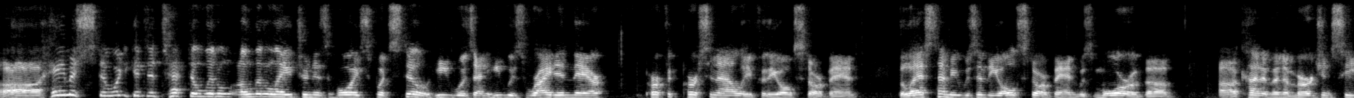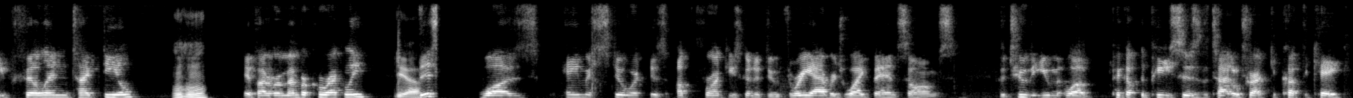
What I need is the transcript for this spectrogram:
Uh, Hamish Stewart, you could detect a little a little age in his voice, but still, he was and he was right in there. Perfect personality for the All Star Band. The last time he was in the All Star Band was more of a uh, kind of an emergency fill-in type deal, mm-hmm. if I remember correctly. Yeah. This was Hamish Stewart is up front. He's going to do three average white band songs. The two that you well pick up the pieces, the title track to cut the cake,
